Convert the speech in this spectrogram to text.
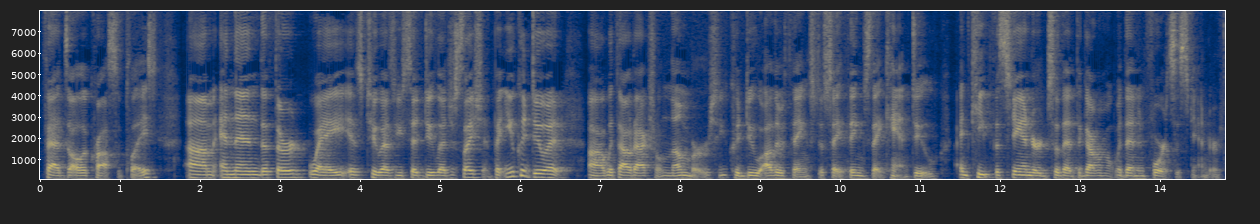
feds all across the place. Um, and then the third way is to, as you said, do legislation. But you could do it uh, without actual numbers. You could do other things to say things they can't do and keep the standard so that the government would then enforce the standard.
